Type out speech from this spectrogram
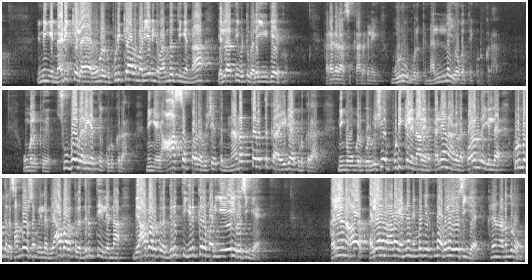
நீங்க நடிக்கல உங்களுக்கு பிடிக்காத மாதிரியே நீங்க வந்துட்டீங்கன்னா எல்லாத்தையும் விட்டு விலகிக்கிட்டே இருக்கணும். கடகராசிக்காரர்களே குரு உங்களுக்கு நல்ல யோகத்தை கொடுக்கிறார். உங்களுக்கு சுப விரயத்தை கொடுக்கிறார். நீங்க ஆசைப்படுற விஷயத்தை நடத்துறதுக்கு ஐடியா கொடுக்கிறார். நீங்க உங்களுக்கு ஒரு விஷயம் பிடிக்கலைனால எனக்கு கல்யாணம் ஆகல குழந்தை இல்லை குடும்பத்துல சந்தோஷம் இல்லை வியாபாரத்துல திருப்தி இல்லைன்னா வியாபாரத்துல திருப்தி இருக்கிற மாதிரியே யோசிங்க. கல்யாணம் ஆ- கல்யாணம் ஆனால் என்ன நிம்மதி இருக்குமோ அதெல்லாம் யோசிங்க. கல்யாணம் நடந்துடும்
